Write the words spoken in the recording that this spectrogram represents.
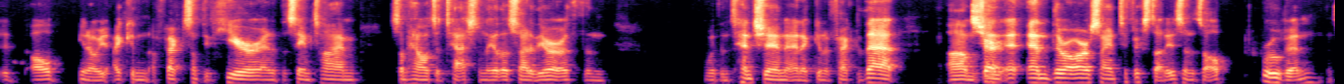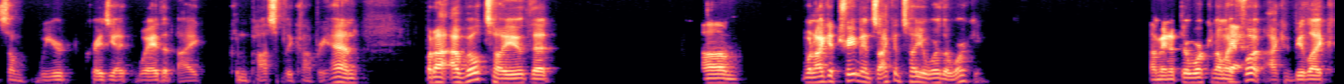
it all you know I can affect something here, and at the same time somehow it's attached on the other side of the earth, and with intention and it can affect that. Um, sure. And, and, there are scientific studies, and it's all proven in some weird, crazy way that I couldn't possibly comprehend. But I, I will tell you that um, when I get treatments, I can tell you where they're working. I mean, if they're working on my yeah. foot, I could be like,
